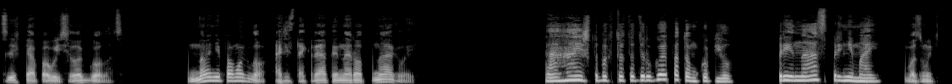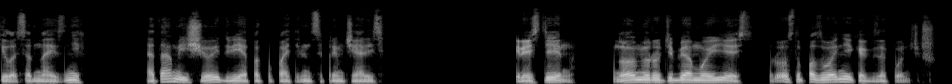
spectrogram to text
слегка повысила голос. Но не помогло, аристократы — народ наглый. «Ага, и чтобы кто-то другой потом купил. При нас принимай», — возмутилась одна из них, а там еще и две покупательницы примчались. «Кристин, номер у тебя мой есть. Просто позвони, как закончишь».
